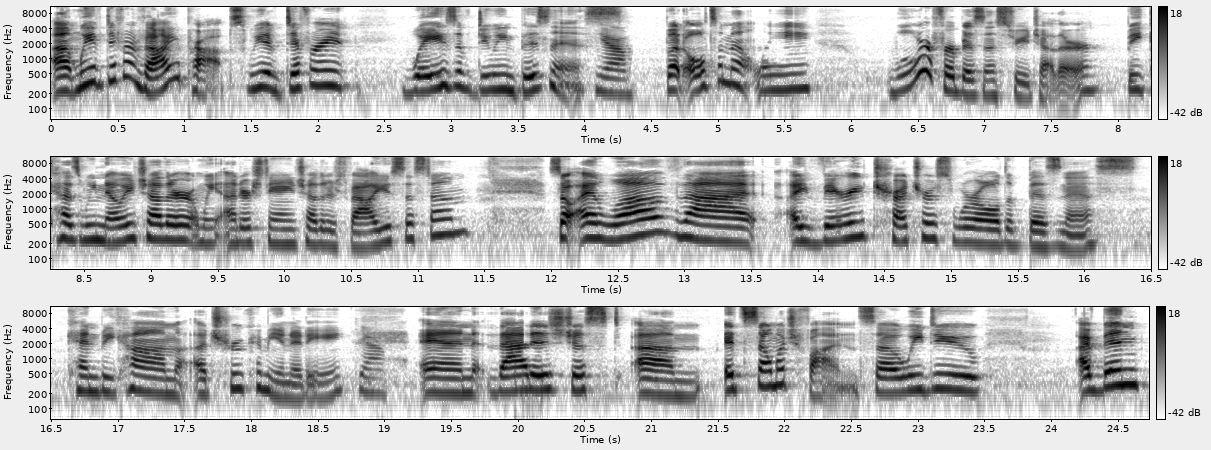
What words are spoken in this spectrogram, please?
Um, we have different value props, we have different ways of doing business. Yeah. But ultimately, we'll refer business to each other because we know each other and we understand each other's value system. So I love that a very treacherous world of business can become a true community. Yeah. And that is just, um, it's so much fun. So we do, I've been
